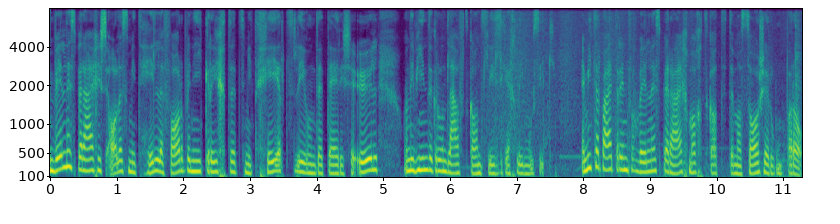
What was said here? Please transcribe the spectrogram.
Im Wellnessbereich ist alles mit hellen Farben eingerichtet, mit Kerzen und ätherischen Öl und im Hintergrund läuft ganz leise ein Musik. Eine Mitarbeiterin vom Wellnessbereich macht gerade den Massageraum parat.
